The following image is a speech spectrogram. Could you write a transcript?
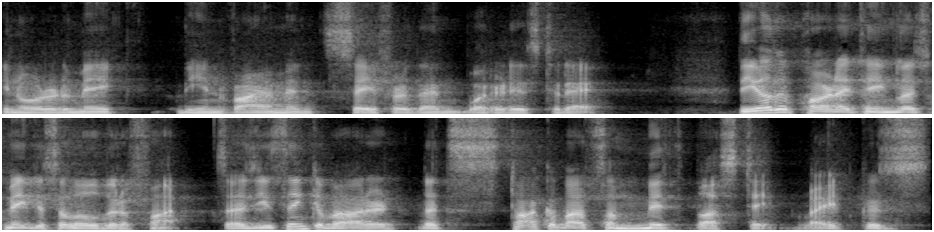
in order to make the environment safer than what it is today. The other part, I think, let's make this a little bit of fun. So as you think about it, let's talk about some myth busting, right? Because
